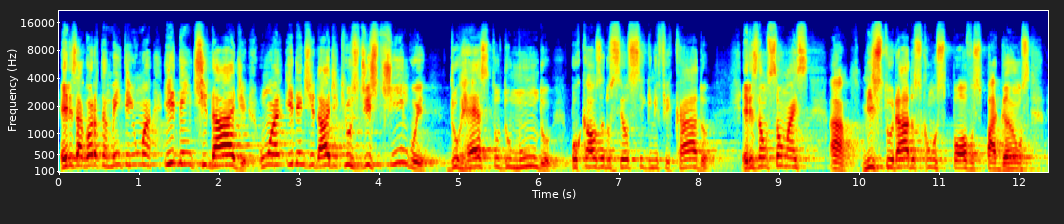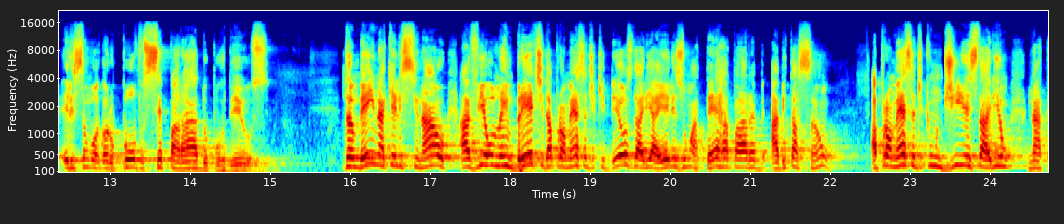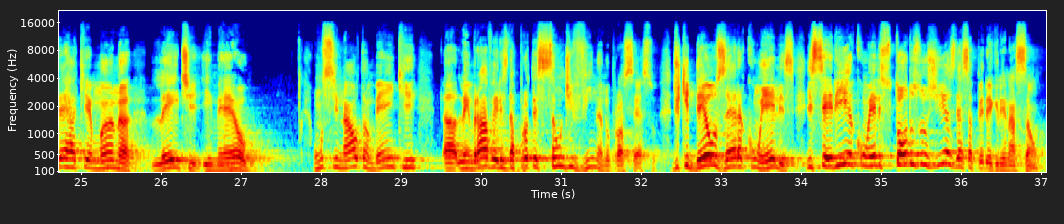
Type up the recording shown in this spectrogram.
Eles agora também têm uma identidade, uma identidade que os distingue do resto do mundo por causa do seu significado. Eles não são mais ah, misturados com os povos pagãos, eles são agora o povo separado por Deus. Também naquele sinal havia o lembrete da promessa de que Deus daria a eles uma terra para habitação. A promessa de que um dia estariam na terra que emana leite e mel. Um sinal também que uh, lembrava eles da proteção divina no processo, de que Deus era com eles e seria com eles todos os dias dessa peregrinação,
